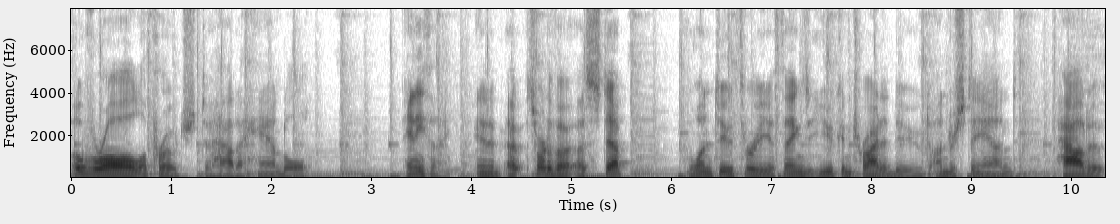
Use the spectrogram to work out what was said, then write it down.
overall approach to how to handle anything in a, a sort of a, a step one, two, three of things that you can try to do to understand how to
